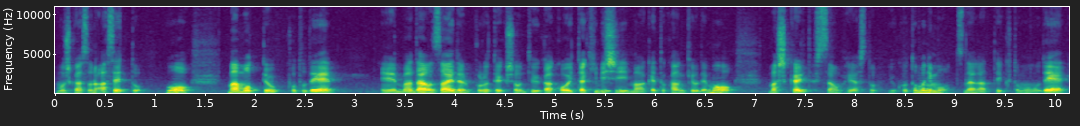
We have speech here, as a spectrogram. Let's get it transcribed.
もしくはそのアセットをまあ持っておくことでえー、まあダウンサイドのプロテクションというかこういった厳しいマーケット環境でも、まあ、しっかりと資産を増やすということにもつながっていくと思うので、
